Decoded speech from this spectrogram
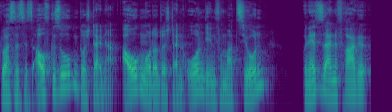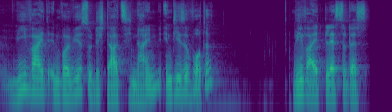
du hast es jetzt aufgesogen durch deine Augen oder durch deine Ohren, die Information. Und jetzt ist eine Frage, wie weit involvierst du dich da jetzt hinein in diese Worte? Wie weit lässt du das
